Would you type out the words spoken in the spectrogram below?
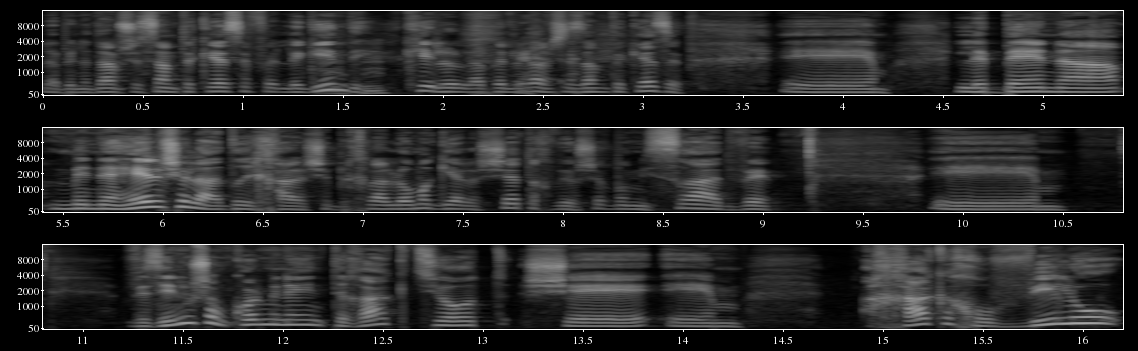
לבן אדם ששם את הכסף, לגינדי, כאילו לבן אדם ששם את הכסף, לבין המנהל של האדריכל, שבכלל לא מגיע לשטח ויושב במשרד, ו... וזיהינו שם כל מיני אינטראקציות שהם אחר כך הובילו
